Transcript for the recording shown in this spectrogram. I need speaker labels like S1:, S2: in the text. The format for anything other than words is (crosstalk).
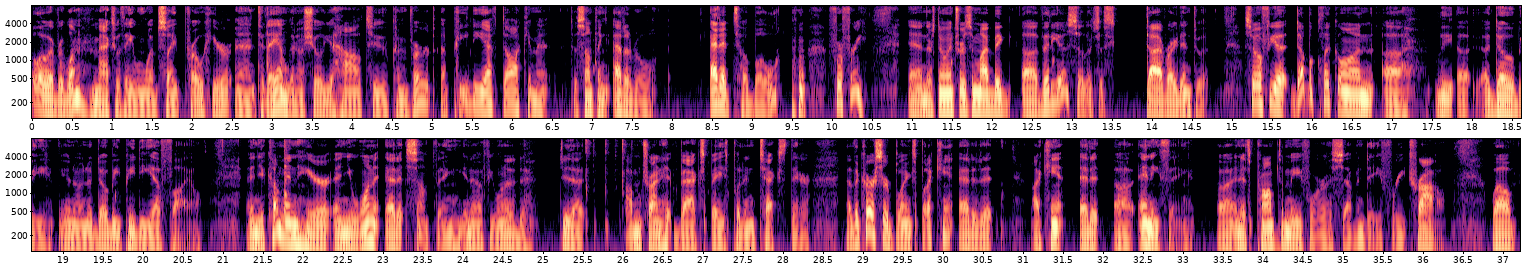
S1: Hello everyone, Max with A1 Website Pro here, and today I'm going to show you how to convert a PDF document to something editable, editable (laughs) for free. And there's no interest in my big uh, videos, so let's just dive right into it. So if you double click on uh, uh, Adobe, you know, an Adobe PDF file, and you come in here and you want to edit something, you know, if you wanted to do that, I'm trying to hit backspace, put in text there. Now the cursor blinks, but I can't edit it. I can't edit uh, anything. Uh, and it's prompted me for a seven day free trial. Well,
